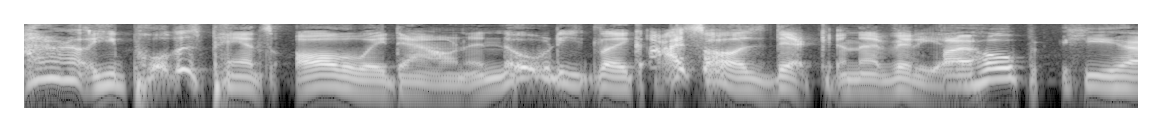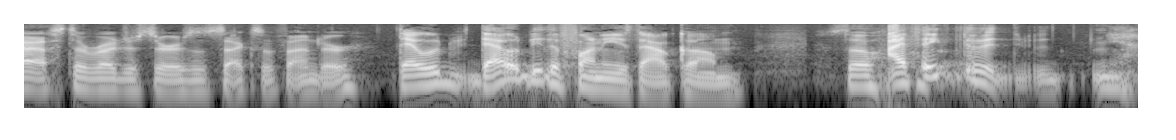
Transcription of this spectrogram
I don't know. He pulled his pants all the way down, and nobody like I saw his dick in that video. I hope he has to register as a sex offender. that would that would be the funniest outcome. So I think that yeah,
